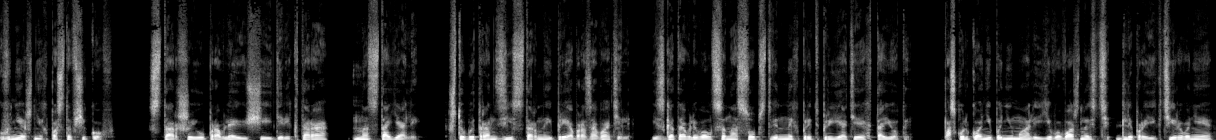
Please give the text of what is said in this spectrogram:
внешних поставщиков. Старшие управляющие директора настояли, чтобы транзисторный преобразователь изготавливался на собственных предприятиях Toyota, поскольку они понимали его важность для проектирования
